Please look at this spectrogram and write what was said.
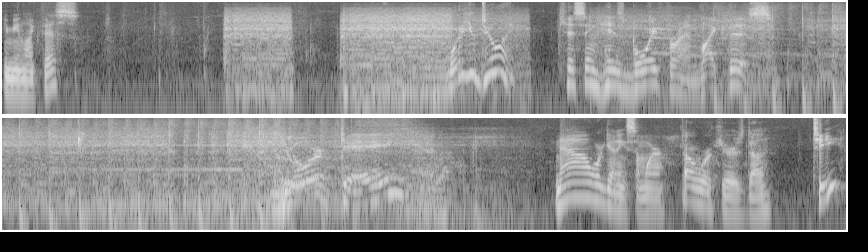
You mean like this? What are you doing? Kissing his boyfriend like this. You're gay? Now we're getting somewhere. Our work here is done. Tea?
